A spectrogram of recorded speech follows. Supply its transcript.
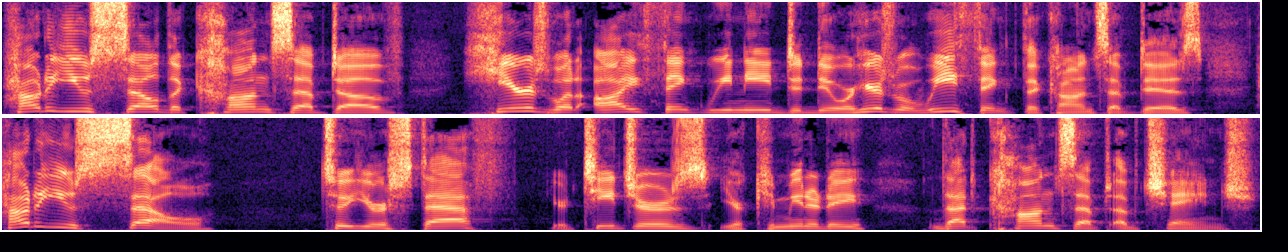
how do you sell the concept of here's what I think we need to do, or here's what we think the concept is. How do you sell to your staff, your teachers, your community that concept of change?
